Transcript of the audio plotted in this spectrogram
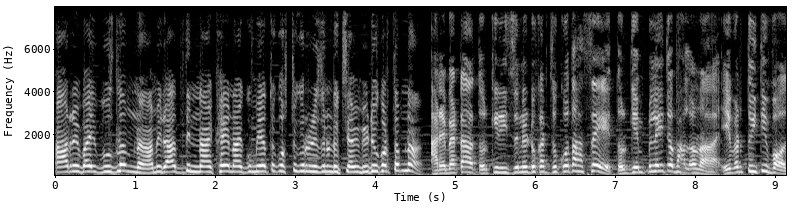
আরে ভাই বুঝলাম না। আমি রাত দিন না খেয়ে না ঘুমিয়ে এত কষ্ট করে রিজনে ঢুকছি আমি ভিডিও করতাম না? আরে বেটা তোর কি রিজনে ঢোকার যোগ্যতা আছে? তোর গেম প্লেই তো ভালো না। এবার তুই তুই বল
